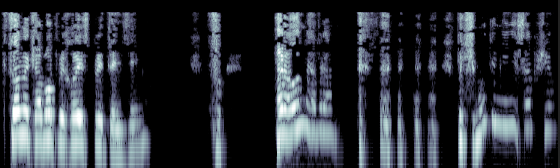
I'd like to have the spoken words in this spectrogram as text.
Кто на кого приходит с претензиями? Фараон на Авраама. Почему ты мне не сообщил?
